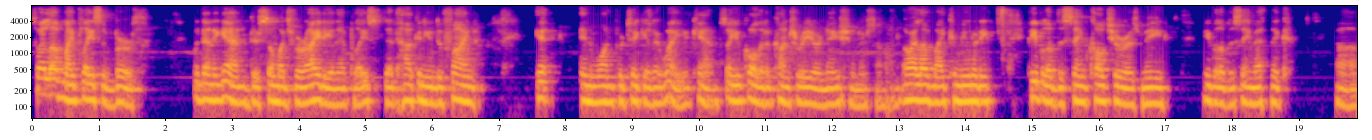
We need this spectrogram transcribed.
So, I love my place of birth. But then again, there's so much variety in that place that how can you define it in one particular way? You can't. So, you call it a country or nation or something. Oh, I love my community, people of the same culture as me people of the same ethnic uh,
